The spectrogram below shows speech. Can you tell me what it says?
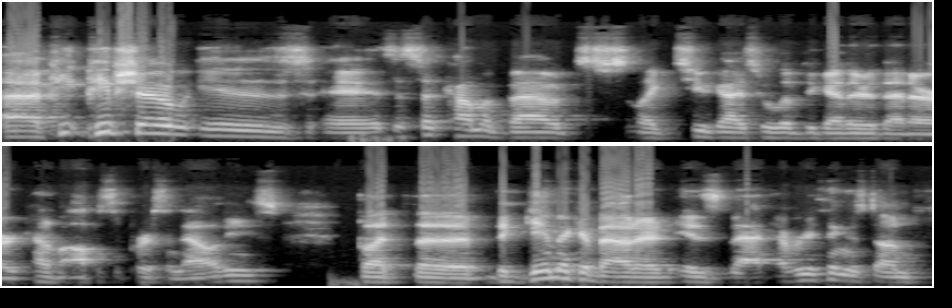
Uh, Peep, Peep Show is it's a sitcom about like two guys who live together that are kind of opposite personalities, but the the gimmick about it is that everything is done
